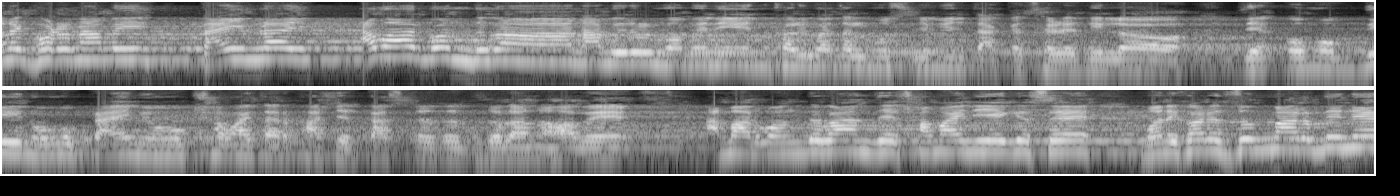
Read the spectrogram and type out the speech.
অনেক ঘটনা আমি টাইম নাই। আমার বন্ধুগান আমিরুল মমিনিন, খলিফাতুল মুসলিমিন তাকে ছেড়ে দিল যে অমুক দিন, অমুক টাইমে অমুক সময় তার ফাঁসের কাজটা ঝোলানো হবে। আমার বন্ধুগান যে সময় নিয়ে গেছে, মনে করে জুম্মার দিনে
